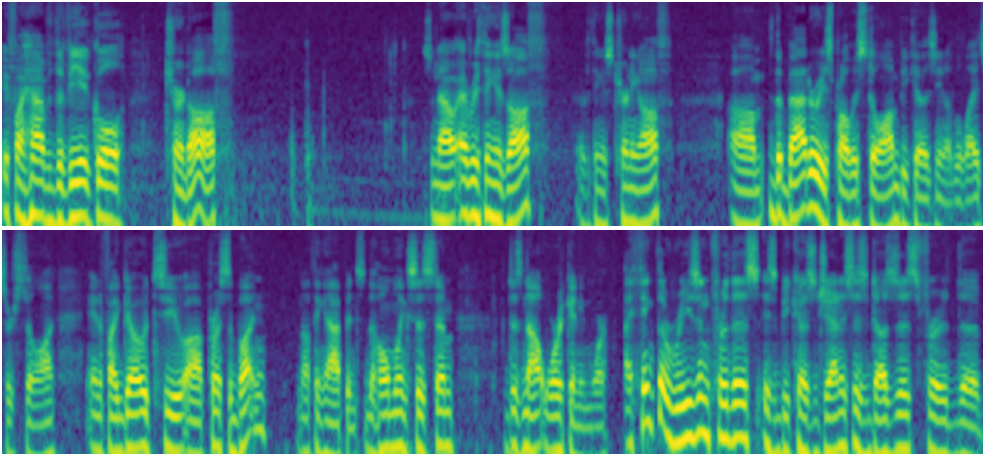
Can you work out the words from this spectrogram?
if I have the vehicle turned off, so now everything is off, everything is turning off. Um, the battery is probably still on because, you know, the lights are still on. And if I go to uh, press the button, nothing happens. The HomeLink system does not work anymore. I think the reason for this is because Genesis does this for the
